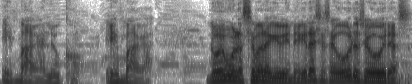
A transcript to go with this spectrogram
es maga, loco. Es maga. Nos vemos la semana que viene. Gracias a Goberos y a Goberas.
